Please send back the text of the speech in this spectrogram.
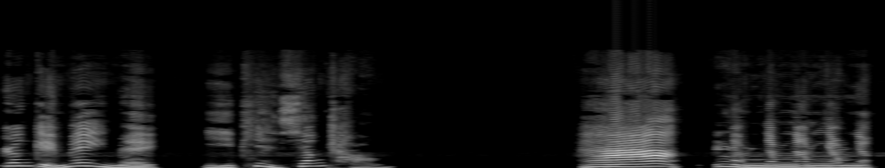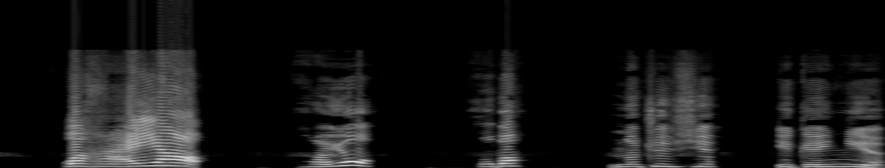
扔给妹妹一片香肠。啊！喵喵喵喵喵！我还要，还要，好吧，那这些也给你。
